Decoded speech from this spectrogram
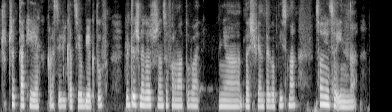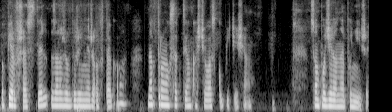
rzeczy takie jak klasyfikacja obiektów, wytyczne dotyczące formatowania dla świętego pisma są nieco inne. Po pierwsze, styl zależy w dużej mierze od tego, na którą sekcję kościoła skupicie się. Są podzielone poniżej.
